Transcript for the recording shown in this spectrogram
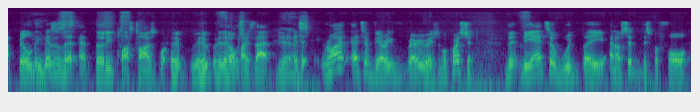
a building business at, at 30 plus times, who, who, who the hell pays that? Yes. It's a, right. It's a very very reasonable question. The the answer would be, and I've said this before.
